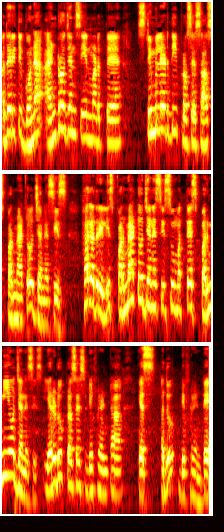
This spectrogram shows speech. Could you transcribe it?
ಅದೇ ರೀತಿ ಗೊನ ಆಂಡ್ರೋಜೆನ್ಸ್ ಏನ್ ಮಾಡುತ್ತೆ? Stimulate the process of spermatogenesis ಹಾಗಾದ್ರೆ ಇಲ್ಲಿ ಸ್ಪರ್ಮ್ಯಾಟೋಜೆನೆಸಿಸ್ ಮತ್ತೆ ಸ್ಪರ್ಮಿಯೋಜೆನೆಸಿಸ್ ಎರಡು ಪ್ರೊಸೆಸ್ ಡಿಫ್ರೆಂಟಾ ಎಸ್, ಅದು ಡಿಫ್ರೆಂಟೇ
